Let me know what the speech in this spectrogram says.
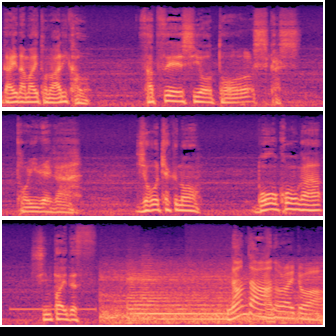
ダイナマイトのありかを撮影しようと。しかしトイレが乗客の暴行が心配です。なんだあのライトは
